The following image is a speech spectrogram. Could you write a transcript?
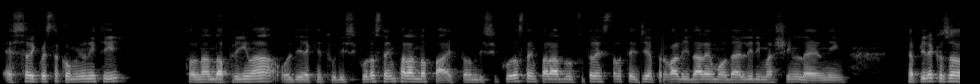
essere in questa community, tornando a prima, vuol dire che tu di sicuro stai imparando Python, di sicuro stai imparando tutte le strategie per validare modelli di machine learning, capire cosa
